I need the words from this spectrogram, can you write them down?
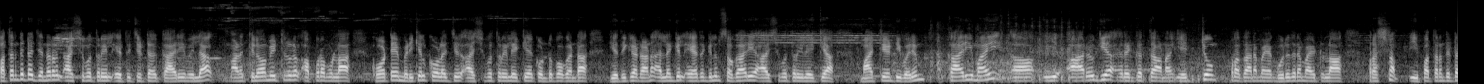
പത്തനംതിട്ട ജനറൽ ആശുപത്രിയിൽ എത്തിച്ചിട്ട് കാര്യമില്ല. കിലോമീറ്ററുകൾ അപ്പുറമുള്ള കോട്ടയം മെഡിക്കൽ കോളേജ് ആശുപത്രിയിലേക്ക് കൊണ്ടുപോകേണ്ട ഗതികേടാണ്. അല്ലെങ്കിൽ ഏതെങ്കിലും സ്വകാര്യ ആശുപത്രിയിലേക്ക് മാറ്റേണ്ടി വരും. കാര്യമായി ഈ ആരോഗ്യ രംഗത്താണ് ഏറ്റവും പ്രധാനമായ ഗുരുതരമായിട്ടുള്ള പ്രശ്നം ഈ പത്തനംതിട്ട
